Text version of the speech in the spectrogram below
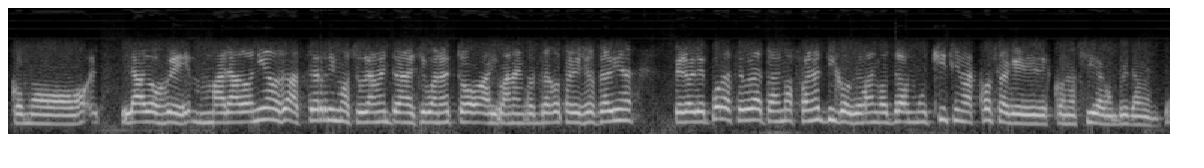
como lados B, maradoneados acérrimos seguramente van a decir, bueno, esto ahí van a encontrar cosas que yo sabía, pero le puedo asegurar al más fanático que va a encontrar muchísimas cosas que desconocía completamente.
